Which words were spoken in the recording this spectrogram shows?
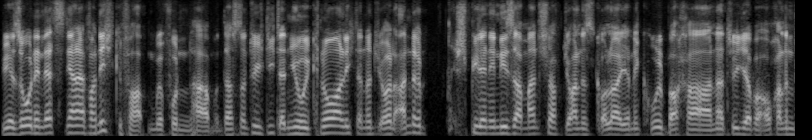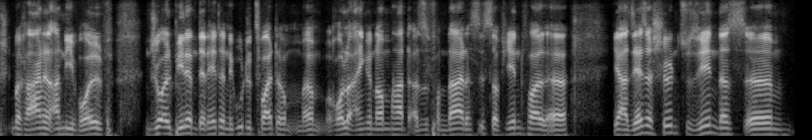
wir so in den letzten Jahren einfach nicht gefunden haben. Und das natürlich liegt an Juri Knorr, liegt dann natürlich auch an anderen Spielern in dieser Mannschaft, Johannes Goller, Janik Kohlbacher, natürlich aber auch an dem Ranen, Andi Wolf, Joel Bedem, der hätte eine gute zweite ähm, Rolle eingenommen hat. Also von daher, das ist auf jeden Fall äh, ja sehr, sehr schön zu sehen, dass ähm,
